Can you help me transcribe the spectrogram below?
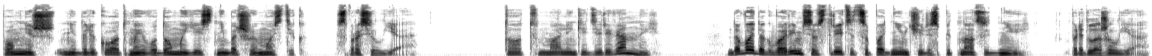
«Помнишь, недалеко от моего дома есть небольшой мостик?» — спросил я. «Тот маленький деревянный?» «Давай договоримся встретиться под ним через пятнадцать дней», — предложил я.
